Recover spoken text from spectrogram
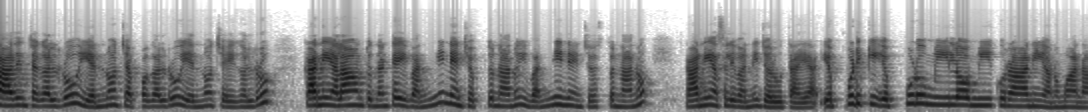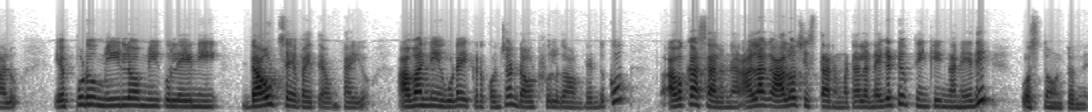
సాధించగలరు ఎన్నో చెప్పగలరు ఎన్నో చేయగలరు కానీ ఎలా ఉంటుందంటే ఇవన్నీ నేను చెప్తున్నాను ఇవన్నీ నేను చేస్తున్నాను కానీ అసలు ఇవన్నీ జరుగుతాయా? ఎప్పటికి ఎప్పుడు మీలో మీకు రాని అనుమానాలు ఎప్పుడు మీలో మీకు లేని డౌట్స్ ఏవైతే ఉంటాయో అవన్నీ కూడా ఇక్కడ కొంచెం డౌట్ఫుల్గా ఉండేందుకు అవకాశాలు ఉన్నాయి అలాగ ఆలోచిస్తారనమాట అలా నెగటివ్ థింకింగ్ అనేది వస్తూ ఉంటుంది.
